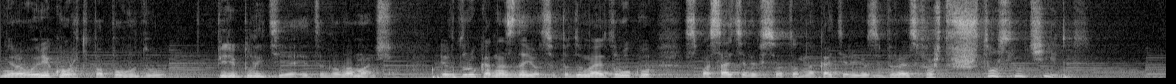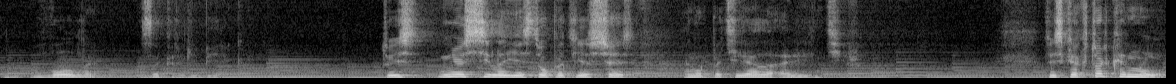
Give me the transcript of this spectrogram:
мировой рекорд по поводу переплытия этого Ла-Манша. И вдруг она сдается, поднимает руку, спасатели все там на катере ее забирают, спрашивают, что случилось? Волны закрыли берег. То есть у нее сила есть, опыт есть, все есть. Она потеряла ориентир. То есть как только мы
